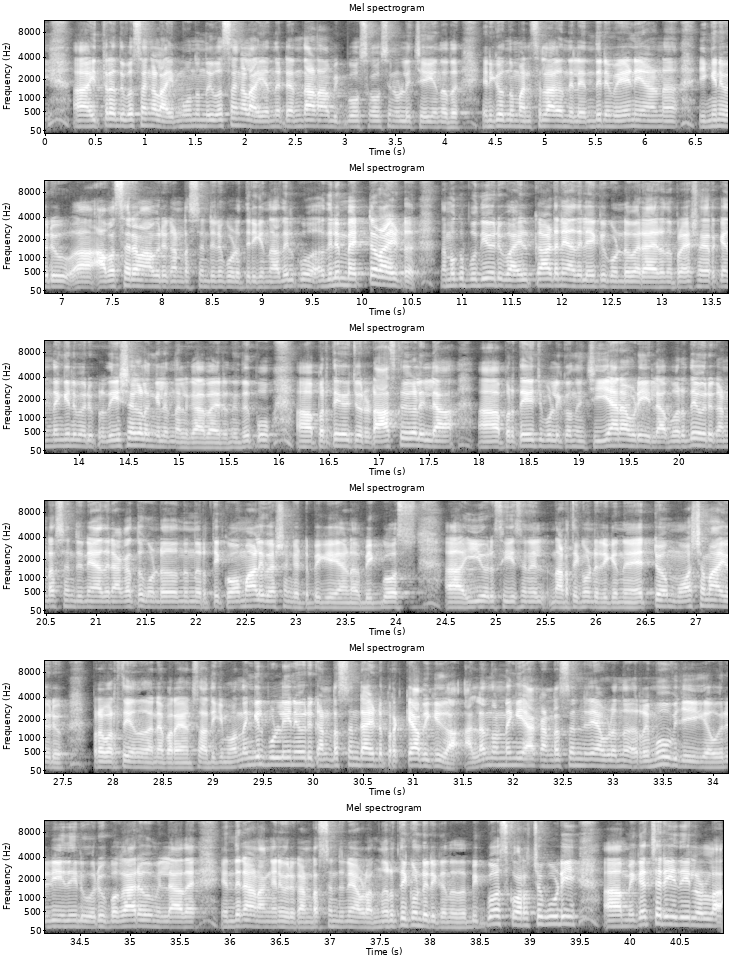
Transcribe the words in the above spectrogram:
ഇത്ര ദിവസങ്ങളായി മൂന്ന് ദിവസങ്ങളായി എന്നിട്ട് എന്താണ് ആ ബിഗ് ബോസ് ഹൗസിനുള്ളിൽ ചെയ്യുന്നത്. എനിക്കൊന്നും മനസ്സിലാകുന്നില്ല. എന്തിനു വേണിയാണ് ഇങ്ങനെ ഒരു അവസരം ആ ഒരു കണ്ടസ്റ്റന്റിന് കൊടുത്തിരിക്കുന്നത്? അതിൽ അതിലും ബെറ്ററായിട്ട് നമുക്ക് പുതിയൊരു വൈൽഡ് കാർഡിനെ അതിലേക്ക് കൊണ്ടുവരായിരുന്നു. പ്രേക്ഷകർക്ക് എന്തെങ്കിലും ഒരു പ്രതീക്ഷകളെങ്കിലും നൽകാമായിരുന്നു. ഇതിപ്പോൾ പ്രത്യേകിച്ച് ഒരു ടാസ്കുകളില്ല. പ്രത്യേകിച്ച് പുള്ളിക്കൊന്നും ചെയ്യാൻ അവിടെയില്ല വെറുതെ ഒരു കണ്ടസ്റ്റന്റിനെ അതിനകത്ത് കൊണ്ടുവന്ന് നിർത്തി കോമാളി വേഷം കെട്ടിപ്പിക്കുകയാണ് ബിഗ് ബോസ് ഈ ഒരു സീസണിൽ നടത്തിക്കൊണ്ടിരിക്കുന്ന ഏറ്റവും മോശമായ ഒരു പ്രവൃത്തി എന്ന് തന്നെ പറയാൻ സാധിക്കും. ഒന്നെങ്കിൽ പുള്ളീനെ ഒരു കണ്ടസ്റ്റന്റായിട്ട് പ്രഖ്യാപിക്കുക. അല്ലെന്നുണ്ടെങ്കിൽ ആ കണ്ടസ്റ്റന്റിനെ അവിടെ നിന്ന് റിമൂവ് ചെയ്യുക. ഒരു രീതിയിൽ ഒരു ഉപകാരവുമില്ലാതെ എന്തിനാണ് അങ്ങനെ ഒരു കണ്ടസ്റ്റന്റിനെ അവിടെ നിർത്തിക്കൊണ്ടിരിക്കുന്നത്? ബിഗ് ബോസ് കുറച്ചുകൂടി മികച്ച രീതിയിലുള്ള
